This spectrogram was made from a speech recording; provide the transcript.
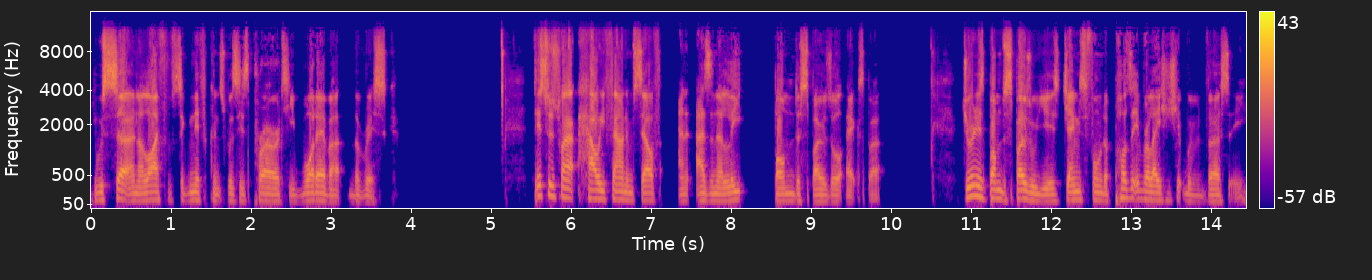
he was certain a life of significance was his priority, whatever the risk. This was how he found himself as an elite bomb disposal expert. During his bomb disposal years, James formed a positive relationship with adversity.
